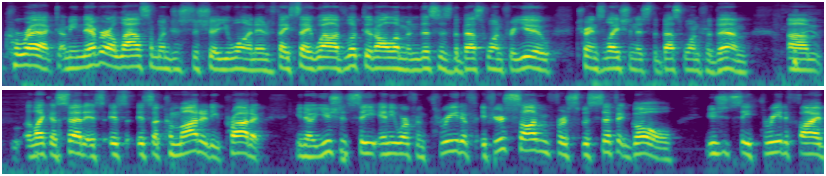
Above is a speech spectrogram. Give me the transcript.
Correct. I mean, never allow someone just to show you one. And if they say, well, I've looked at all of them and this is the best one for you, translation is the best one for them. Um, like I said, it's, it's, it's a commodity product. You know, you should see anywhere from three to, if you're solving for a specific goal, you should see three to five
